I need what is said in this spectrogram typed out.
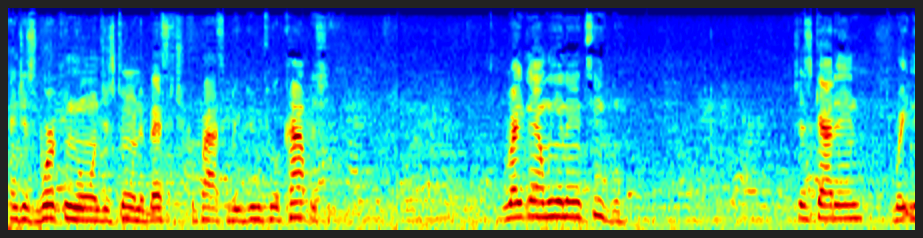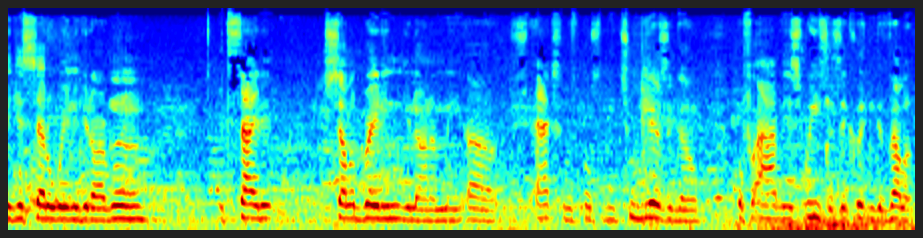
and just working on just doing the best that you could possibly do to accomplish it. Right now we in Antigua. Just got in, waiting to get settled, waiting to get our room. Excited, celebrating, you know what I mean? Uh, actually, was supposed to be two years ago, but for obvious reasons, it couldn't develop.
